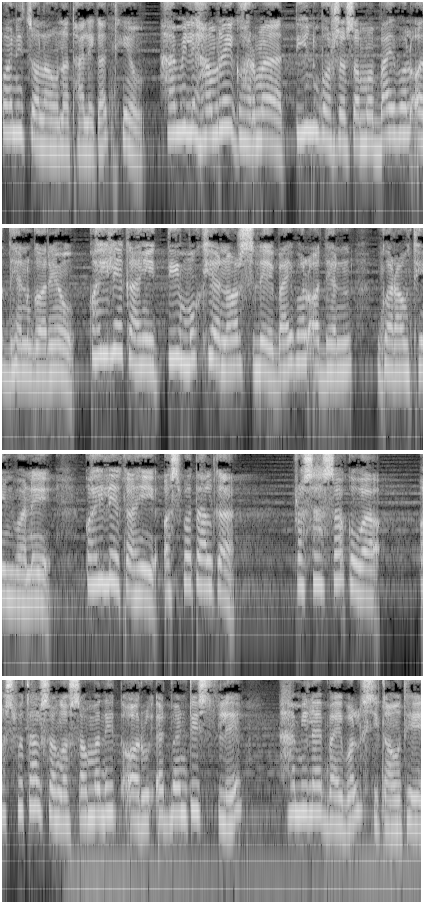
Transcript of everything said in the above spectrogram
पनि चलाउन थालेका थियौँ। हामीले हाम्रै घरमा तीन वर्षसम्म बाइबल अध्ययन गर्यौं कहिले काहीँ ती मुख्य नर्सले बाइबल अध्ययन गराउँथिन् भने कहिले काहीँ अस्पतालका प्रशासक वा अस्पतालसँग सम्बन्धित अरू एडभान्टिस्टले हामीलाई बाइबल सिकाउँथे।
